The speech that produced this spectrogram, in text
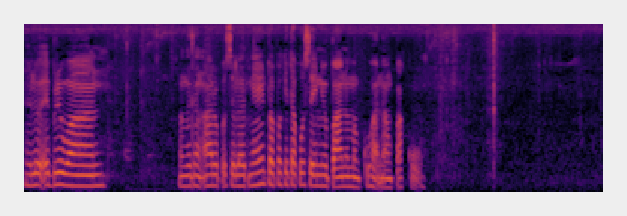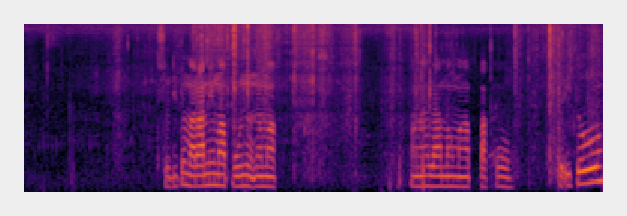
Hello everyone. Magandang araw po sa lahat. Ngayon papakita ko sa inyo paano magkuha ng pako. So dito marami mga puno na mga, mga halamang mga pako. So ito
